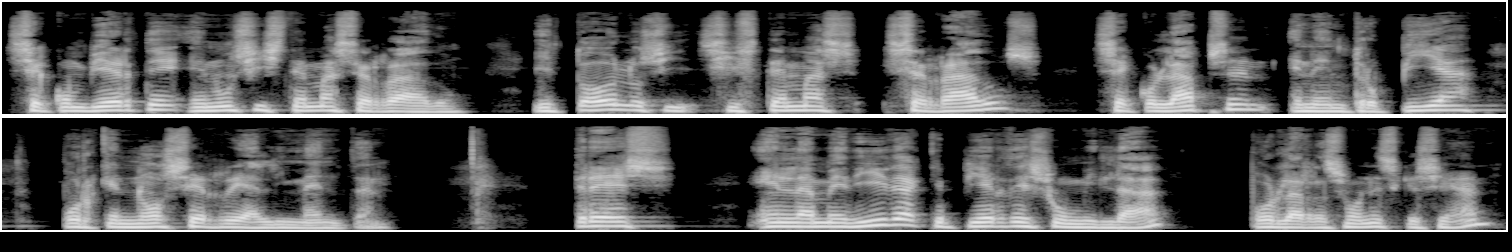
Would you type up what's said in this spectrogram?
se convierte en un sistema cerrado y todos los sistemas cerrados se colapsan en entropía porque no se realimentan. Tres, en la medida que pierdes humildad, por las razones que sean,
